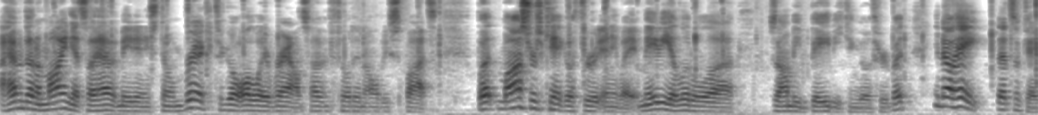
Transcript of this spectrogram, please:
I haven't done a mine yet, so I haven't made any stone brick to go all the way around, so I haven't filled in all these spots. But monsters can't go through it anyway. Maybe a little uh, zombie baby can go through. But, you know, hey, that's okay.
